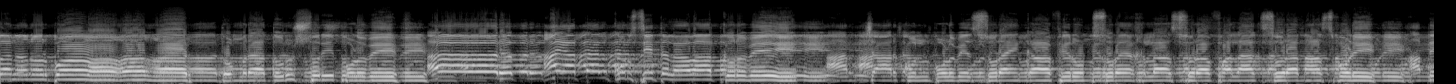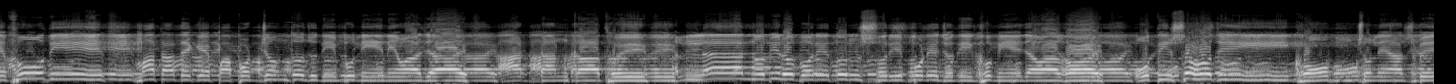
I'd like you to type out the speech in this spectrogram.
বানানোর পর তোমরা দরুদ পড়বে। আর আয়াতাল কুরসি তেলাওয়াত করবে। আর চার কুল পড়বে সূরা কাফিরুন সূরা ইখলাস সূরা ফালাক সূরা নাস পড়ে। হাতে ফু দিয়ে মাথা থেকে পা পর্যন্ত যদি বুলিয়ে নেওয়া যায়, আর ডান কাত হয়ে আল্লাহ নবীর উপরে দরুদ শরীফ পড়ে যদি ঘুমিয়ে যাওয়া হয়, অতি সহজেই ঘুম চলে আসবে।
